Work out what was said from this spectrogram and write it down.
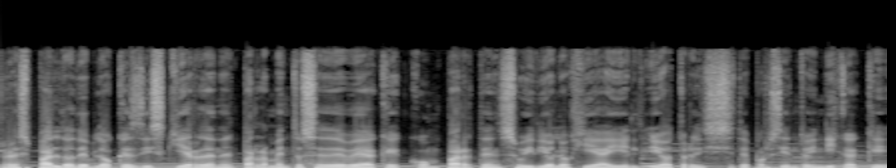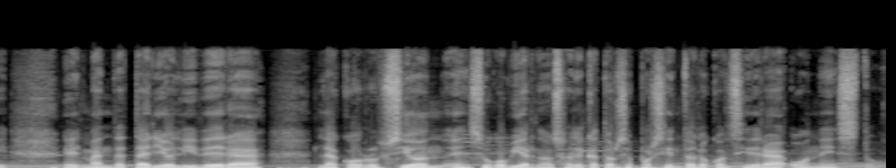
respaldo de bloques de izquierda en el Parlamento se debe a que comparten su ideología y, y otro 17% indica que el mandatario lidera la corrupción en su gobierno. Solo el 14% lo considera honesto.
